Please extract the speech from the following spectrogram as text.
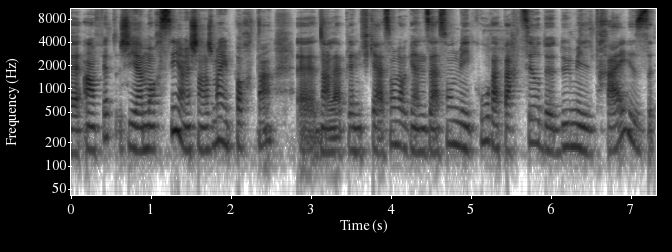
Euh, en fait, j'ai amorcé un changement important euh, dans la planification, l'organisation de mes cours à partir de 2013.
